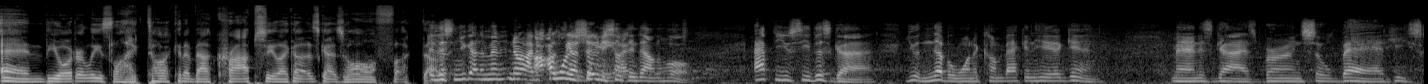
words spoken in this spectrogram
And the orderly's like talking about Cropsy, like, oh, this guy's all fucked up. Hey, listen, you got a minute? No, I'm I, supposed want to to show on you something I- down the hall. After you see this guy, you'll never want to come back in here again. Man, this guy's burned so bad, he's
